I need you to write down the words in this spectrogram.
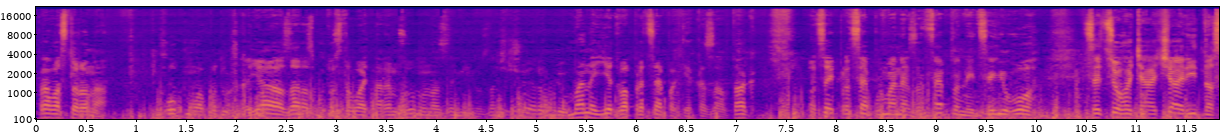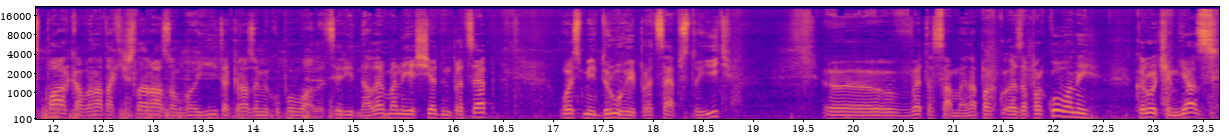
права сторона. Хлопнула подушка. Я зараз буду ставати на ремзону на заміну. Значить, що я роблю? У мене є два прицепа, як я казав. Так? Оцей прицеп у мене зацеплений. Це його, це цього тягача рідна спарка. Вона так ішла разом, її так разом і купували. Це рідна. Але в мене є ще один прицеп. Ось мій другий прицеп стоїть. Е, в це саме, напарк- запаркований. Коротше, я з.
